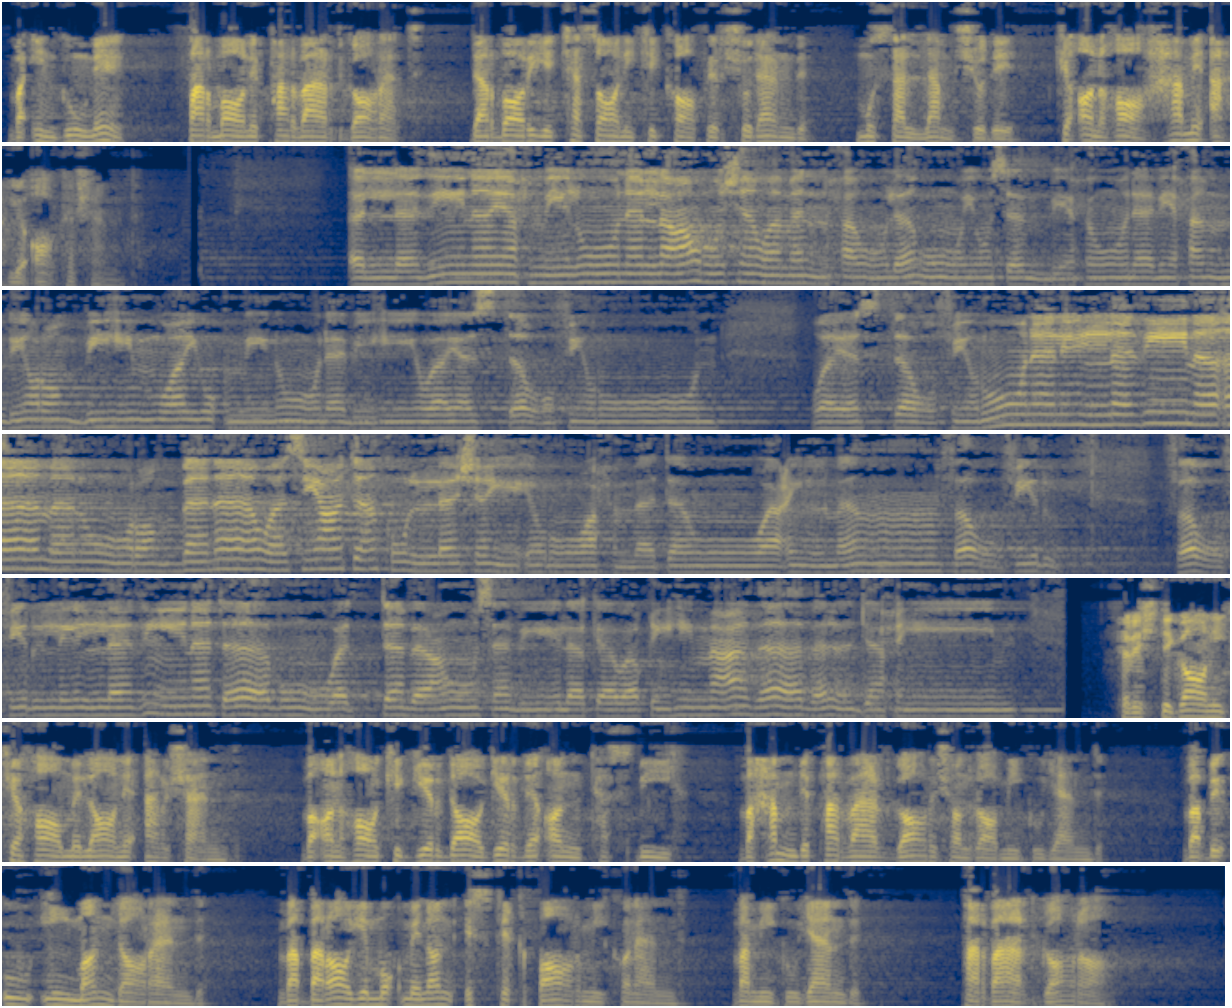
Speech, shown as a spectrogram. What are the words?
و این گونه فرمان پروردگارت درباره کسانی که کافر شدند مسلم شده که آنها همه اهل آتشند. الذين يحملون العرش ومن حوله يسبحون بحمد ربهم ويؤمنون به ويستغفرون. ويستغفرون للذين آمنوا ربنا وسعت كل شيء رحمة وعلما فاغفر فاغفر للذين تابوا واتبعوا سبيلك وقهم عذاب الجحیم فرشتگانی که حاملان عرشند و آنها که گرداگرد آن تسبیح و حمد پروردگارشان را می‌گویند و به او ایمان دارند و برای مؤمنان استغفار می‌کنند و می‌گویند پروردگارا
